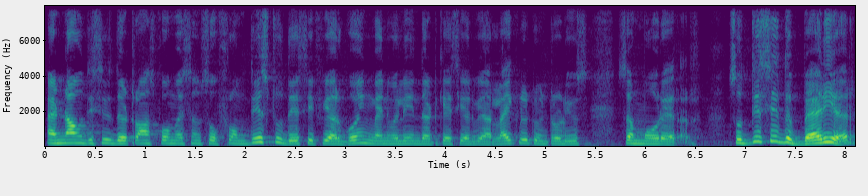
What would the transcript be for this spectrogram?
and now this is the transformation. So, from this to this if we are going manually in that case here we are likely to introduce some more error. So, this is the barrier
